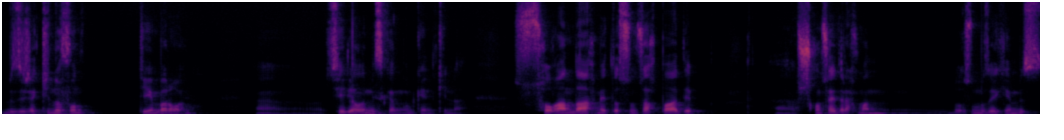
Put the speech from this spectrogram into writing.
бізде жаңағы кинофонд деген бар ғой. Ә, сериал емес кәдімгі үлкен кино. Соған да ахмет ұсынсақ па деп ұшқын сайдрахман досымыз екеуміз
